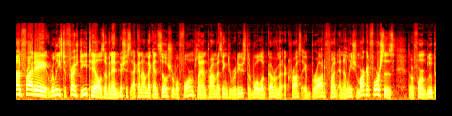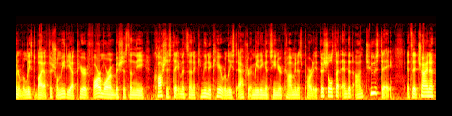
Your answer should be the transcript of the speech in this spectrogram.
on Friday released fresh details of an ambitious economic and social reform plan promising to reduce the role of government across a broad front and unleash market forces. The reform blueprint released by official media appeared far more ambitious than the cautious statements in a communique released after a meeting of senior Communist Party officials that ended on Tuesday. It said China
